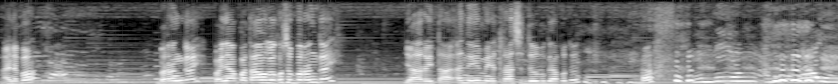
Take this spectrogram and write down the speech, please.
Ano po? Ano. Barangay? Pinapatawag ako sa barangay. Yari tayo. Ano yun, may atraso dubog ako doon. ha? Hindi yung ano ba, yung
